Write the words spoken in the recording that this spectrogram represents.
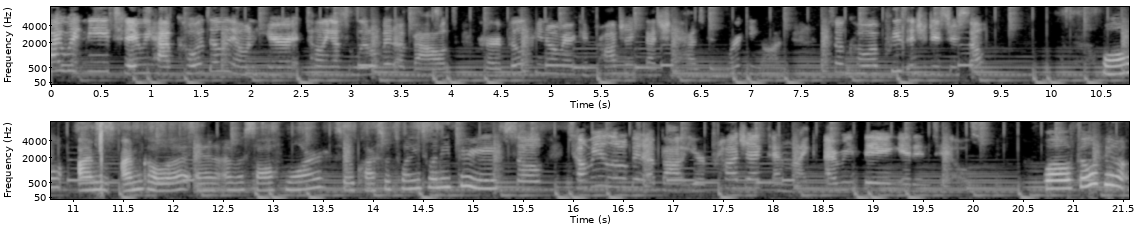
Hi Whitney, today we have Koa DeLeon here telling us a little bit about her Filipino American project that she has been working on. So Koa, please introduce yourself. Well, I'm I'm Koa and I'm a sophomore, so class of 2023. So tell me a little bit about your project and like everything it entails. Well, Filipino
